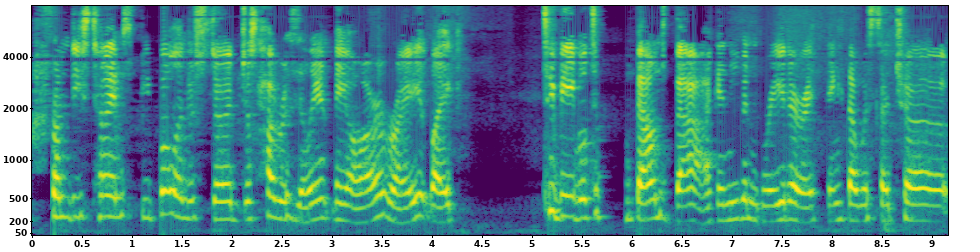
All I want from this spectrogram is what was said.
from these times, people understood just how resilient they are, right? Like to be able to bounce back and even greater, I think that was such a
